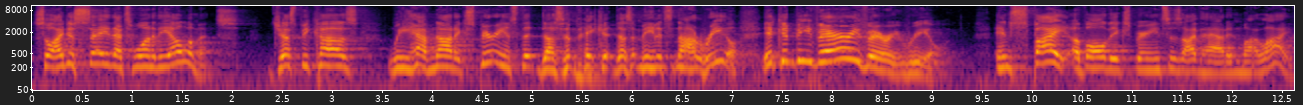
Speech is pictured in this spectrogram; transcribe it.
So I just say that's one of the elements. Just because we have not experienced it doesn't make it doesn't mean it's not real. It could be very very real in spite of all the experiences I've had in my life.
